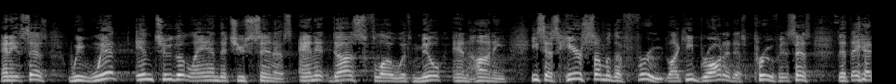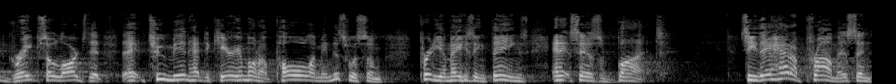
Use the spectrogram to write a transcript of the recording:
And it says, we went into the land that you sent us and it does flow with milk and honey. He says, here's some of the fruit. Like he brought it as proof. It says that they had grapes so large that two men had to carry them on a pole. I mean, this was some pretty amazing things. And it says, but. See, they had a promise and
